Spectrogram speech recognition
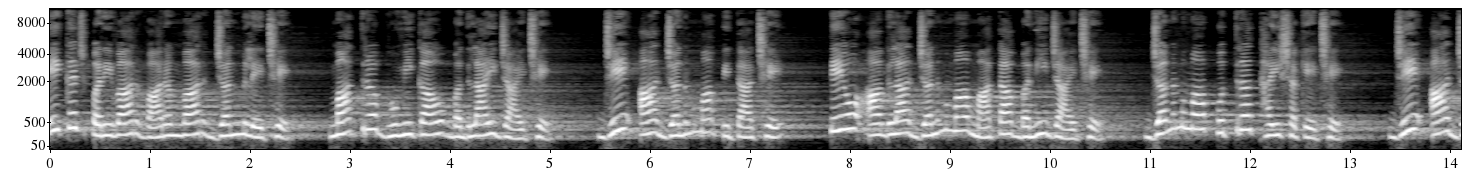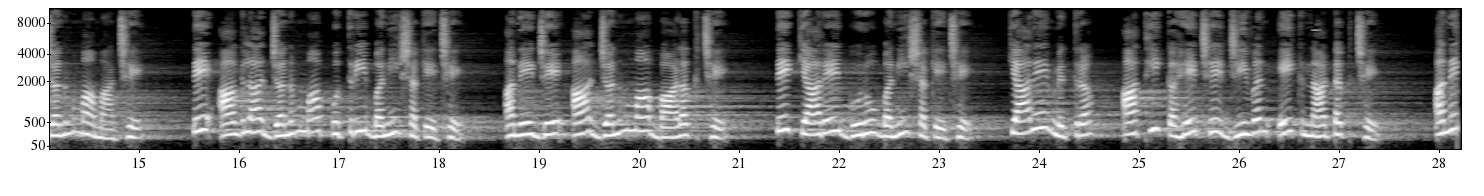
એક જ પરિવાર વારંવાર જન્મ લે છે. માત્ર ભૂમિકાઓ બદલાઈ જાય છે. જે આ જન્મમાં પિતા છે. તેઓ આગલા જન્મમાં માતા બની જાય છે. જન્મમાં પુત્ર થઈ શકે છે. જે આ જન્મમાં છે, તે આગલા જન્મમાં પુત્રી બની શકે છે અને જે આ જન્મમાં બાળક છે, તે ક્યારે ગુરુ બની શકે છે. ક્યારે મિત્ર, આથી કહે છે જીવન એક નાટક છે અને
